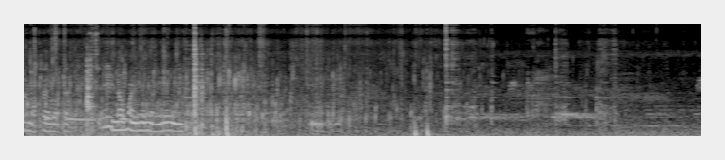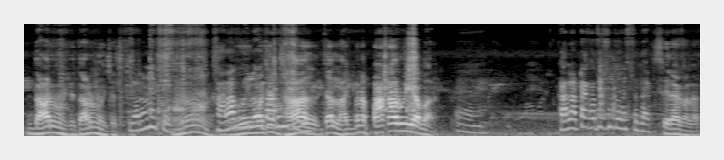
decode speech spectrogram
মাছের মাথায় বাটা এই নামাই নামাই নামাই দারুণ হয়েছে দারুণ হয়েছে। দারুণ হয়েছে? খারাপ হইল দারুণ ঝাল। যা লাগবে না পাকা রুই আবার। হ্যাঁ। কালারটা কত সুন্দর আছে দেখ। সেরা কালার।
